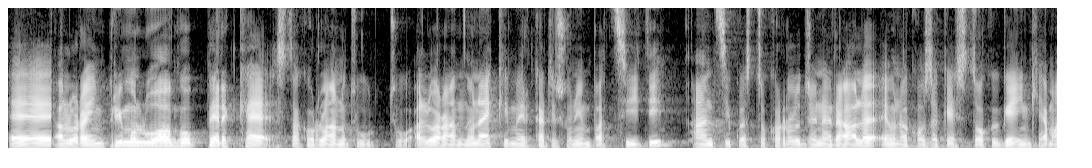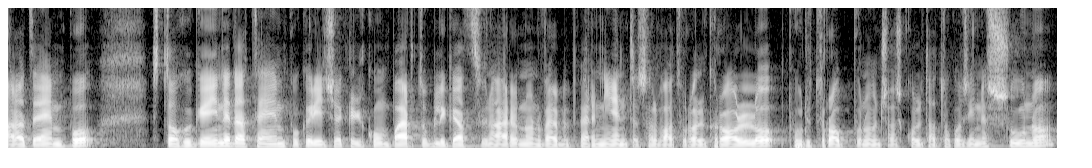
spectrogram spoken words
Eh, allora, in primo luogo, perché sta crollando tutto? Allora, non è che i mercati sono impazziti, anzi questo crollo generale è una cosa che Stock Gain chiama da tempo. Stock Gain è da tempo che dice che il comparto obbligazionario non avrebbe per niente salvato dal crollo, purtroppo non ci ha ascoltato quasi nessuno,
